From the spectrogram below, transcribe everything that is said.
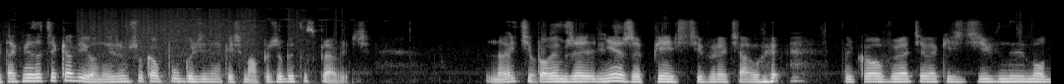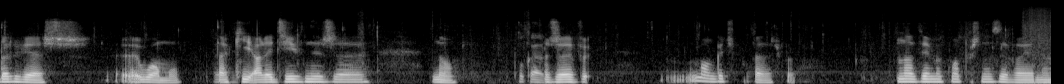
i tak mnie zaciekawiło, no i żebym szukał pół godziny jakiejś mapy, żeby to sprawdzić. No i ci To powiem, że nie, że pięści wyleciały, tylko wyleciał jakiś dziwny model, wiesz, e, łomu. Taki, ale dziwny, że no, Pokażę. że wy... mogę ci pokazać potem. No wiem jak mapa się nazywa jednak,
